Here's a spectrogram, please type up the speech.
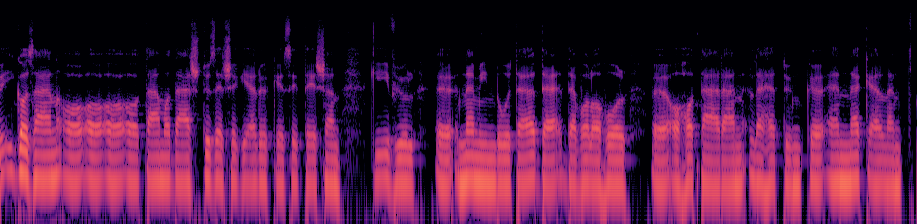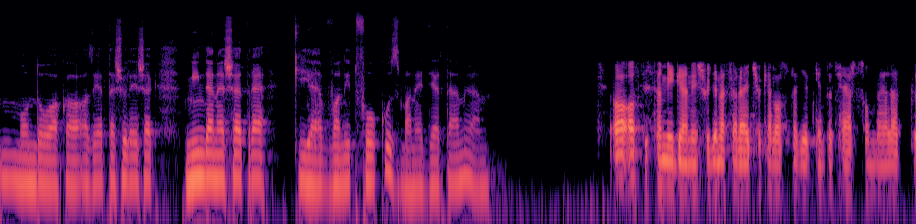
igazán a, a, a támadás tüzérségi előkészítésen kívül nem indult el, de, de valahol a határán lehetünk ennek, ellentmondóak az értesülések. Minden esetre Kiev van itt fókuszban egyértelműen? Azt hiszem igen, és ugye ne felejtsük el azt egyébként, hogy Herson mellett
